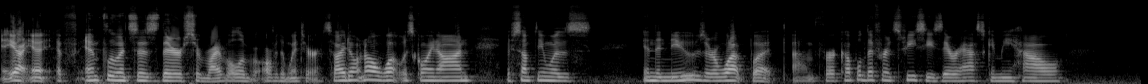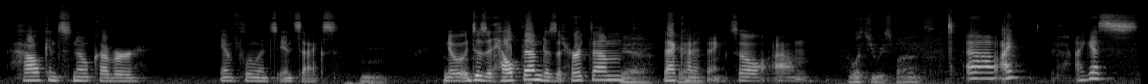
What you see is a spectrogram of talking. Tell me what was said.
yeah yeah, if influences their survival over, over the winter. So I don't know what was going on. If something was in the news or what, but um, for a couple different species, they were asking me how how can snow cover influence insects. Hmm. You know, does it help them? Does it hurt them? Yeah. That kind of thing. So, um, What's your response? uh, I, I guess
